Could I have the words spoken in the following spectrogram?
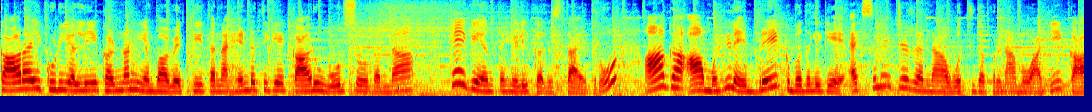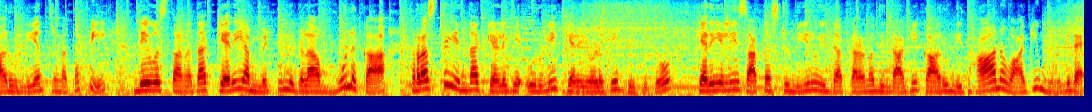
ಕಾರೈಕುಡಿಯಲ್ಲಿ ಕಣ್ಣನ್ ಎಂಬ ವ್ಯಕ್ತಿ ತನ್ನ ಹೆಂಡತಿಗೆ ಕಾರು ಓಡಿಸೋದನ್ನ ಹೇಗೆ ಅಂತ ಹೇಳಿ ಕಲಿಸ್ತಾ ಇದ್ರು. ಆಗ ಆ ಮಹಿಳೆ ಬ್ರೇಕ್ ಬದಲಿಗೆ ಆಕ್ಸಿಲೇಟರ್ ಅನ್ನ ಒತ್ತಿದ ಪರಿಣಾಮವಾಗಿ ಕಾರು ನಿಯಂತ್ರಣ ತಪ್ಪಿ ದೇವಸ್ಥಾನದ ಕೆರೆಯ ಮೆಟ್ಟಿಲುಗಳ ಮೂಲಕ ರಸ್ತೆಯಿಂದ ಕೆಳಗೆ ಉರುಳಿ ಕೆರೆಯೊಳಗೆ ಬಿದ್ದಿತು. ಕೆರೆಯಲ್ಲಿ ಸಾಕಷ್ಟು ನೀರು ಇದ್ದ ಕಾರಣದಿಂದಾಗಿ ಕಾರು ನಿಧಾನವಾಗಿ ಮುಳುಗಿದೆ.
